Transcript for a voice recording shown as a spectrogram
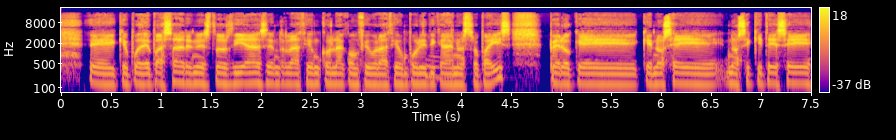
eh, qué puede pasar en estos días en relación con la configuración política de nuestro país, pero que, que no se no se quite ese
